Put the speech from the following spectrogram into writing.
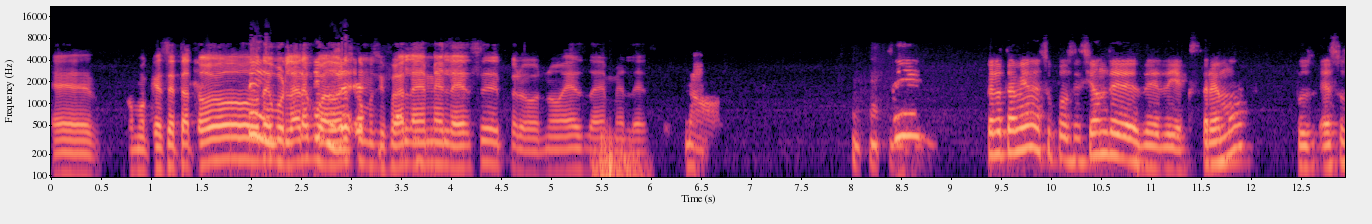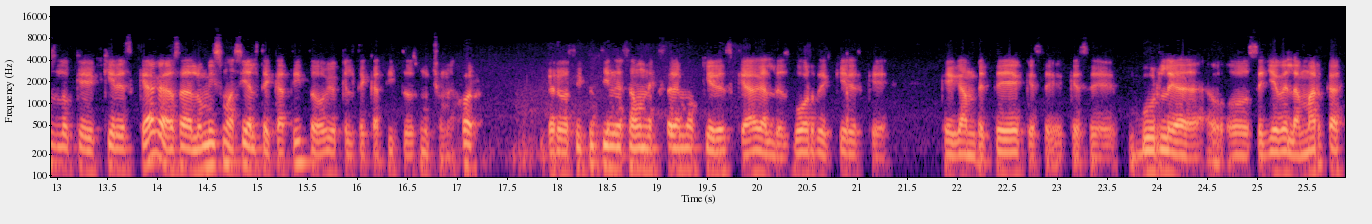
Eh, como que se trató Sí, de burlar a jugadores como si fuera la MLS, pero no es la MLS. No. Sí, pero también en su posición de, de, de extremo, pues eso es lo que quieres que haga. O sea, lo mismo hacía el Tecatito, obvio que el Tecatito es mucho mejor. Pero si tú tienes a un extremo, quieres que haga el desborde, quieres que, que gambetee, que se, que se burle a- o, o se lleve la marca.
